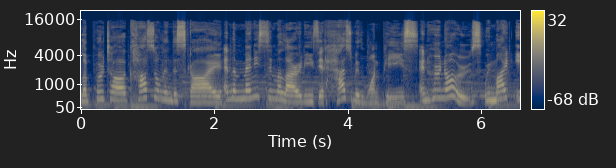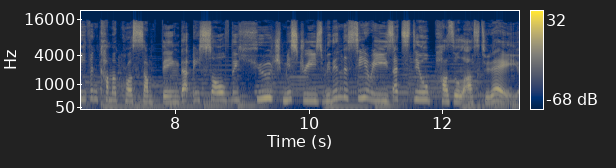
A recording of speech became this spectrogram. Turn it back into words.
Laputa Castle in the Sky, and the many similarities it has with One Piece. And who knows, we might even come across something that may solve the huge mysteries within the series that still puzzle us today,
